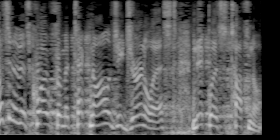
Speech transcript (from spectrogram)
Listen to this quote from a technology journalist, Nicholas Tufnell.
